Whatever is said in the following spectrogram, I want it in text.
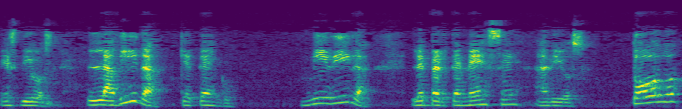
es Dios. La vida que tengo, mi vida, le pertenece a Dios. Todo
